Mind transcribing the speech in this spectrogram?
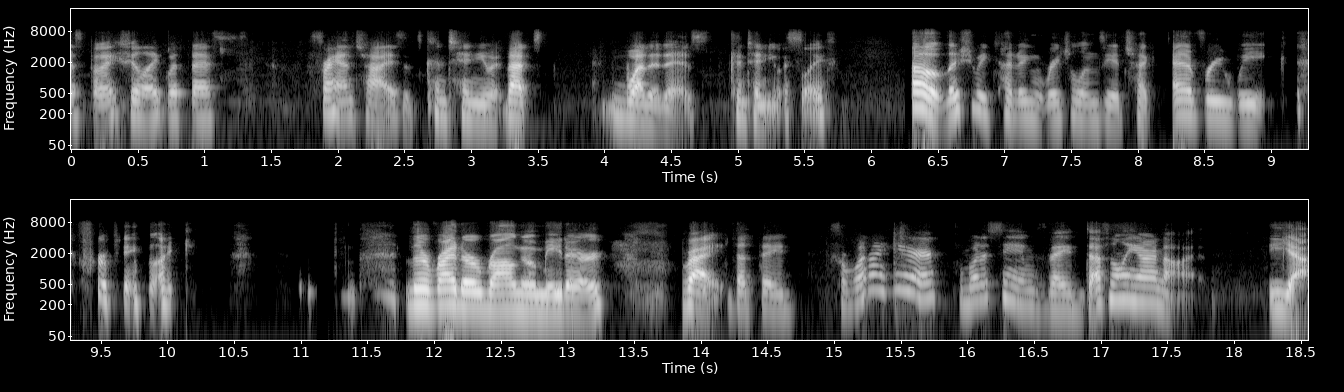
is. But i feel like with this franchise it's continuous that's what it is continuously. Oh they should be cutting rachel lindsay a check every week for being like the right or wrong o meter. Right. That they, from what I hear, from what it seems, they definitely are not. Yeah.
